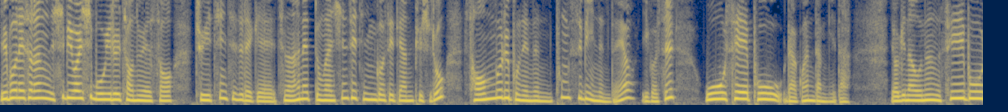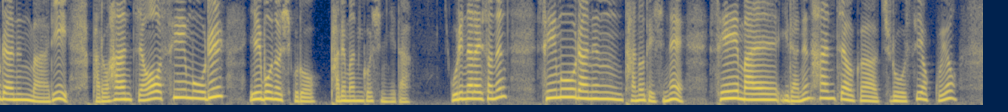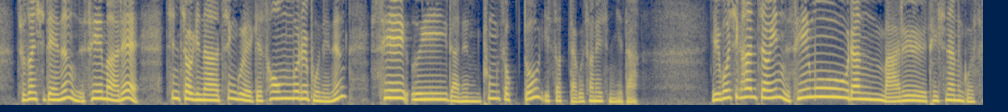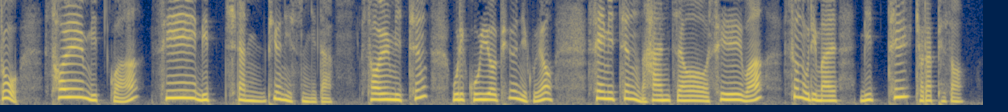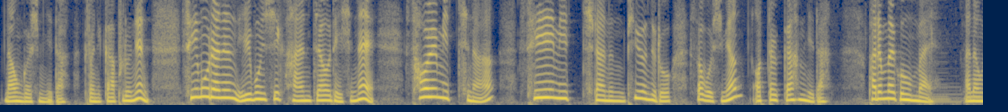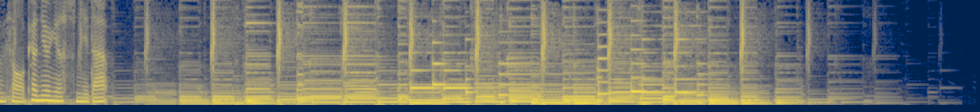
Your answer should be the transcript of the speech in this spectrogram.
일본에서는 12월 15일을 전후해서 주위 친지들에게 지난 한 해 동안 신세진 것에 대한 표시로 선물을 보내는 풍습이 있는데요. 이것을 오세보라고 한답니다. 여기 나오는 세보라는 말이 바로 한자어 세모를 일본어식으로 발음한 것입니다. 우리나라에서는 세모라는 단어 대신에 세말이라는 한자어가 주로 쓰였고요. 조선시대에는 새말에 친척이나 친구에게 선물을 보내는 새의라는 풍속도 있었다고 전해집니다. 일본식 한자인 세모란 말을 대신하는 것으로 설밑과 새밑이란 표현이 있습니다. 설밑은 우리 고유어 표현이고요. 새밑은 한자어 새와 순우리말 밑을 결합해서 나온 것입니다. 그러니까 앞으로는 세모라는 일본식 한자어 대신에 설밑이나 새밑이라는 표현으로 써보시면 어떨까 합니다. 바른말 고운말 아나운서 변희영이었습니다.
